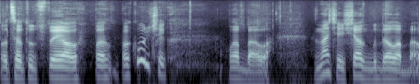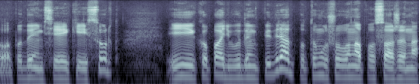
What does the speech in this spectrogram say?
Оце тут стояв пакульчик лабела. Значить, зараз буде лабела. Подивимося, який сорт. І копати будемо підряд, тому що вона посаджена,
